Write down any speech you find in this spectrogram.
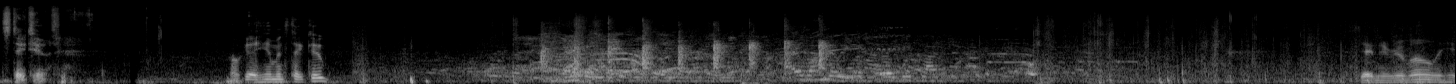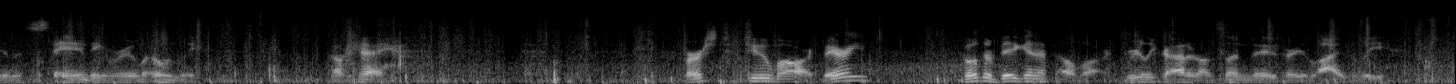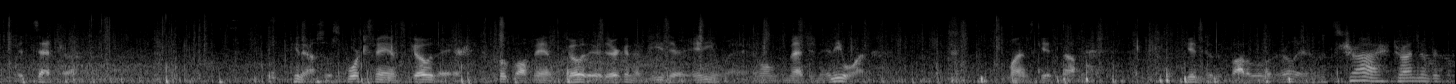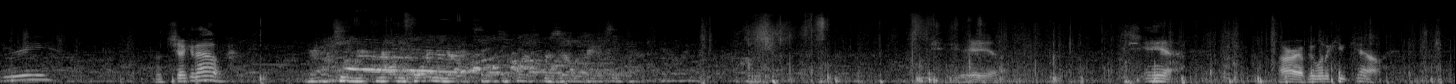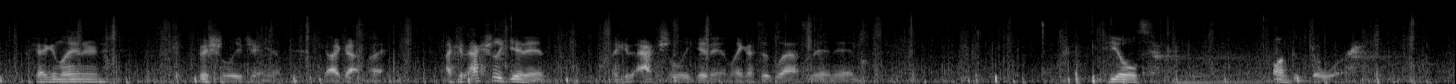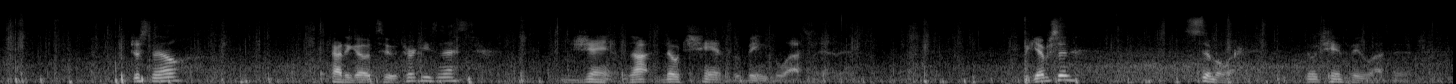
Stay tuned. Okay, humans, take two. Standing room only, humans. Standing room only. Okay. First two bars. Very, both are big NFL bars. Really crowded on Sundays, very lively etc. You know, so sports fans go there, football fans go there. They're going to be there anyway. I don't imagine anyone wants getting up, getting to the spot a little bit earlier. Let's try. Try number three. Let's check it out. Yeah. Yeah. All right, if we want to keep count. Keg and Lantern officially jammed. I got my, I could actually get in. I could actually get in. Like I said, last man in. Heels on the door. Just now, had to go to Turkey's Nest. Jam. Not no chance of being the last man in. The Gibson, similar. No chance of being the last man.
